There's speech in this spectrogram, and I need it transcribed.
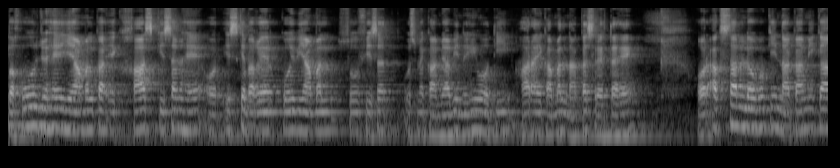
बखूर जो है, ये अमल का एक ख़ास किस्म है और इसके बग़ैर कोई भी अमल सौ फ़ीसद उसमें कामयाबी नहीं होती। हर एक अमल नाकस रहता है और अक्सर लोगों की नाकामी का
